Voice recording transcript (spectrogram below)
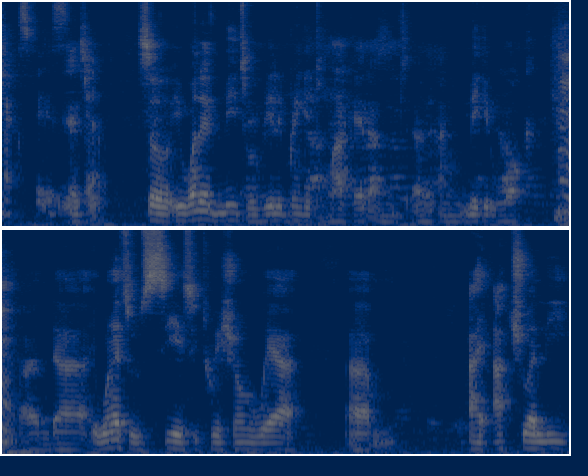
tech space. Yes, Yeah. So he wanted me to really bring it to market and and, and make it work. Hmm. And uh, he wanted to see a situation where um, I actually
